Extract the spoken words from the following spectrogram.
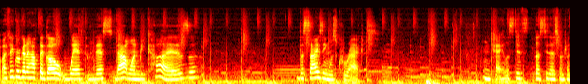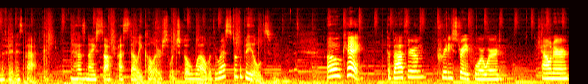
I think we're gonna have to go with this, that one because the sizing was correct. Okay, let's do let's do this one from the fitness pack. It has nice soft pastel colors, which go well with the rest of the build. Okay, the bathroom, pretty straightforward. Counter.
